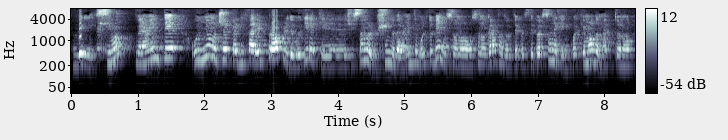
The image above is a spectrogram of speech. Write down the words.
bellissimo, veramente ognuno cerca di fare il proprio, devo dire che ci stanno riuscendo veramente molto bene, sono, sono grata a tutte queste persone che in qualche modo mettono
